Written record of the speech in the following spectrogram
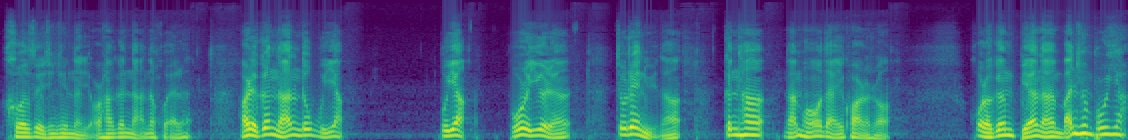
喝的醉醺醺的，有时候还跟男的回来，而且跟男的都不一样，不一样，不是一个人。就这女的跟她男朋友在一块儿的时候，或者跟别的男的完全不是一样。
